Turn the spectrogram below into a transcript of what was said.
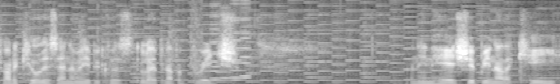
Try to kill this enemy because it'll open up a bridge. And in here should be another key.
